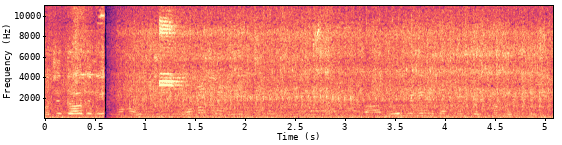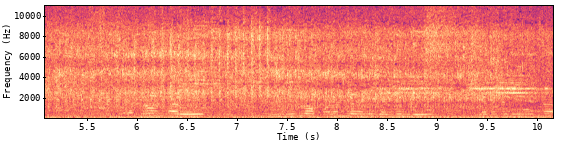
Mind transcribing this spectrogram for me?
వచ్చిన తర్వాత కంప్లీట్ ఎక్కడ ఉంటారు మీ ఊర్లో పొలంలో ఏది జరిగింది. లేకపోతే మీ ఊర్లో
